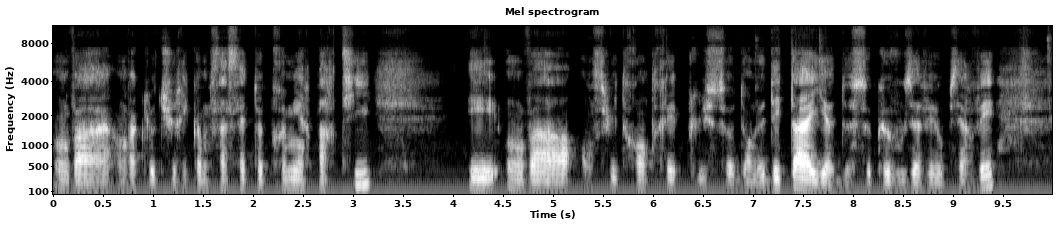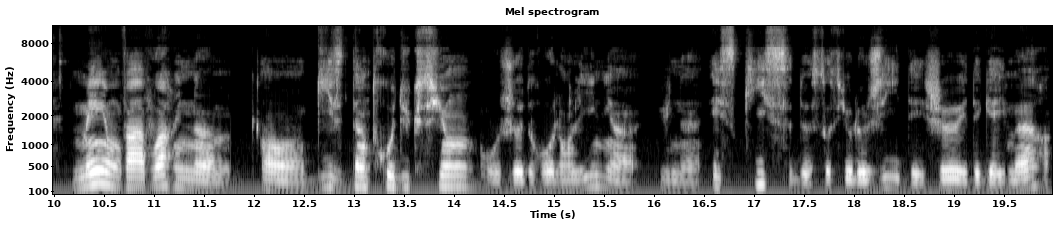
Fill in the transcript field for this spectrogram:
on va, clôturer comme ça cette première partie et on va ensuite rentrer plus dans le détail de ce que vous avez observé. Mais on va avoir une, en guise d'introduction au jeu de rôle en ligne, une esquisse de sociologie des jeux et des gamers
